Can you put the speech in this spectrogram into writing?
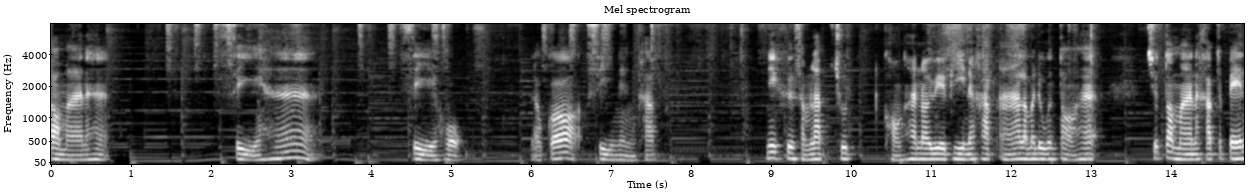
ต่อมานะฮะ4 5 4 6 แล้วก็41ครับ นี่คือสำหรับชุดของ Hanoi VIP นะครับอ่าเรามาดูกันต่อฮะ ชุดต่อมานะครับจะเป็น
